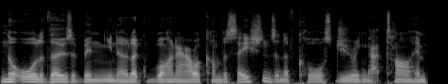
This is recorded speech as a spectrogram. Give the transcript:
not all of those have been, you know, like one hour conversations. And of course, during that time,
